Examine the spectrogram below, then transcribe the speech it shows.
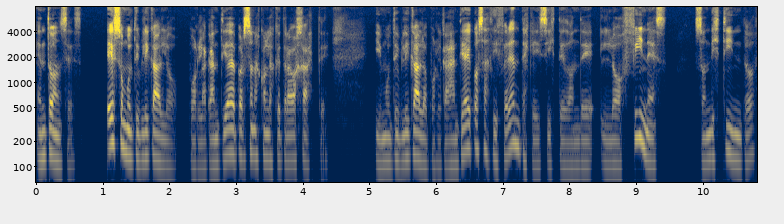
Entonces, eso multiplicarlo por la cantidad de personas con las que trabajaste y multiplicarlo por la cantidad de cosas diferentes que hiciste donde los fines son distintos,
